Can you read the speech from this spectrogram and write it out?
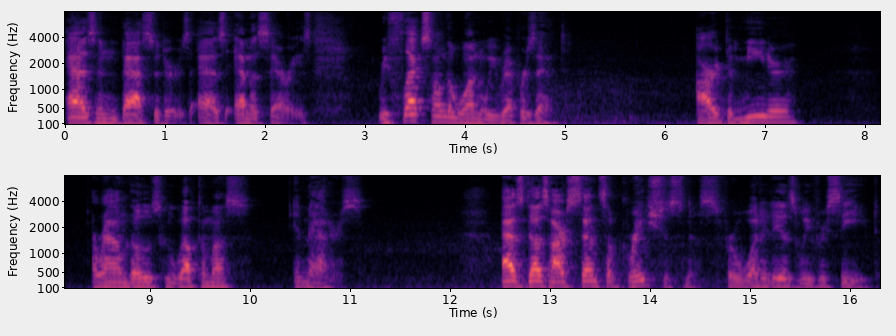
as ambassadors, as emissaries, reflects on the one we represent. Our demeanor around those who welcome us, it matters. As does our sense of graciousness for what it is we've received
